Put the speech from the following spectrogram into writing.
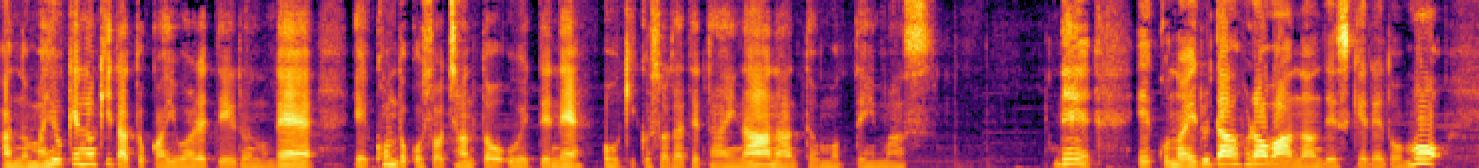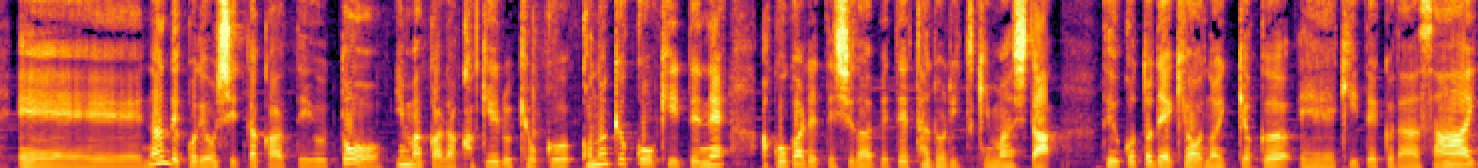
あの、魔除けの木だとか言われているので、え今度こそちゃんと植えてね、大きく育てたいな、なんて思っています。で、えこのエルダーフラワーなんですけれども、えー、なんでこれを知ったかっていうと、今からかける曲、この曲を聴いてね、憧れて調べてたどり着きました。ということで今日の一曲、えー、聴いてください。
